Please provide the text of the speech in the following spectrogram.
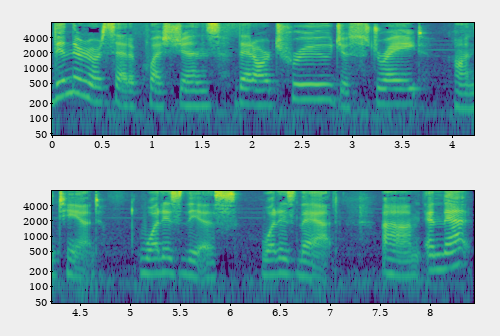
Then there are a set of questions that are true, just straight content. What is this? What is that? Um, and that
